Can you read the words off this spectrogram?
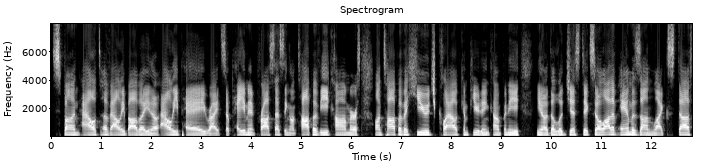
spun out of Alibaba, you know, Alipay, right? So payment processing on top of e commerce, on top of a huge cloud computing company, you know, the logistics. So a lot of Amazon like stuff,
